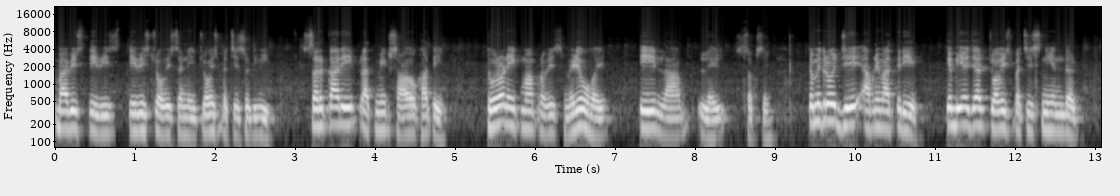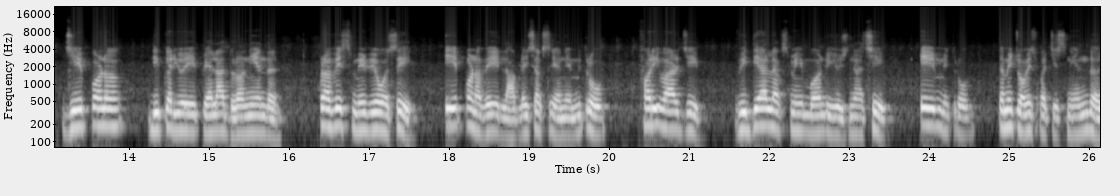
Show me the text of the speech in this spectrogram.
બાવીસ, ત્રેવીસ ત્રેવીસ, ચોવીસ અને ચોવીસ પચીસ સુધી સરકારી પ્રાથમિક શાળાઓ ખાતે ધોરણ એકમાં પ્રવેશ મેળવ્યો હોય એ લાભ લઈ શકશે. તો મિત્રો, જે આપણે વાત કરીએ કે બે હજાર ચોવીસ પચીસની અંદર જે પણ દીકરીઓએ પહેલાં ધોરણની અંદર પ્રવેશ મેળવ્યો હશે એ પણ હવે લાભ લઈ શકશે અને મિત્રો, ફરીવાર જે વિદ્યાલક્ષ્મી બોન્ડ યોજના છે એ મિત્રો, તમે ચોવીસ પચીસની અંદર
